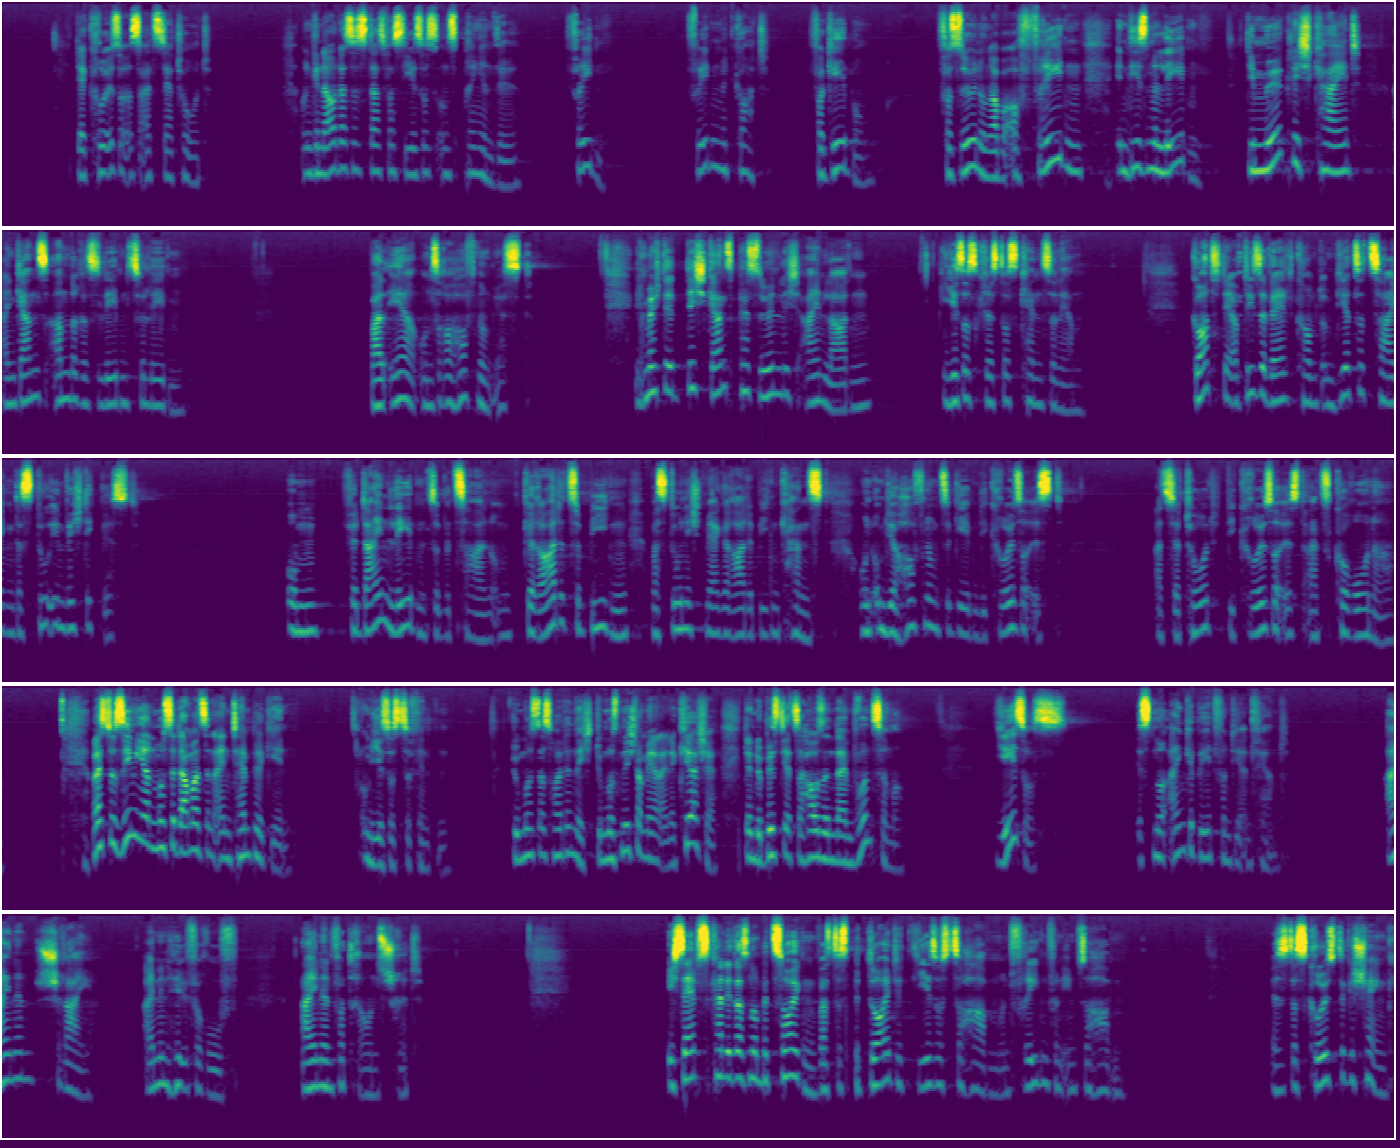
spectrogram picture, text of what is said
der größer ist als der Tod. Und genau das ist das, was Jesus uns bringen will. Frieden. Frieden mit Gott. Vergebung. Versöhnung, aber auch Frieden in diesem Leben. Die Möglichkeit, ein ganz anderes Leben zu leben. Weil er unsere Hoffnung ist. Ich möchte dich ganz persönlich einladen, Jesus Christus kennenzulernen. Gott, der auf diese Welt kommt, um dir zu zeigen, dass du ihm wichtig bist, um für dein Leben zu bezahlen, um gerade zu biegen, was du nicht mehr gerade biegen kannst und um dir Hoffnung zu geben, die größer ist als der Tod, die größer ist als Corona. Weißt du, Simeon musste damals in einen Tempel gehen, um Jesus zu finden. Du musst das heute nicht. Du musst nicht mehr in eine Kirche, denn du bist ja zu Hause in deinem Wohnzimmer. Jesus ist nur ein Gebet von dir entfernt einen Schrei, einen Hilferuf, einen Vertrauensschritt. Ich selbst kann dir das nur bezeugen, was das bedeutet, Jesus zu haben und Frieden von ihm zu haben. Es ist das größte Geschenk,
